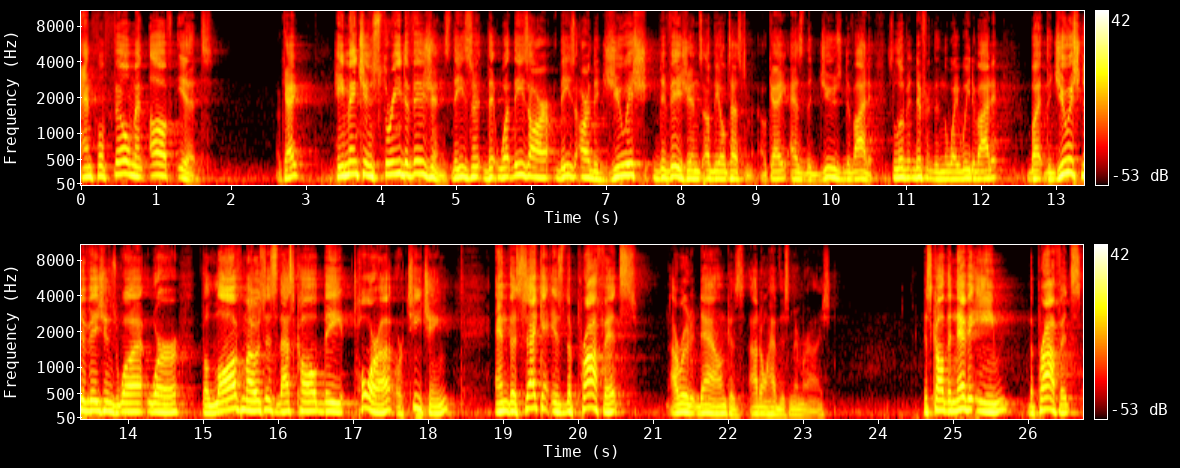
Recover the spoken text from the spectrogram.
and fulfillment of it. Okay? He mentions three divisions. These are what these are. These are the Jewish divisions of the Old Testament. Okay, as the Jews divide it, it's a little bit different than the way we divide it. But the Jewish divisions were the law of Moses. That's called the Torah or teaching, and the second is the prophets. I wrote it down because I don't have this memorized. It's called the Nevi'im, the prophets,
